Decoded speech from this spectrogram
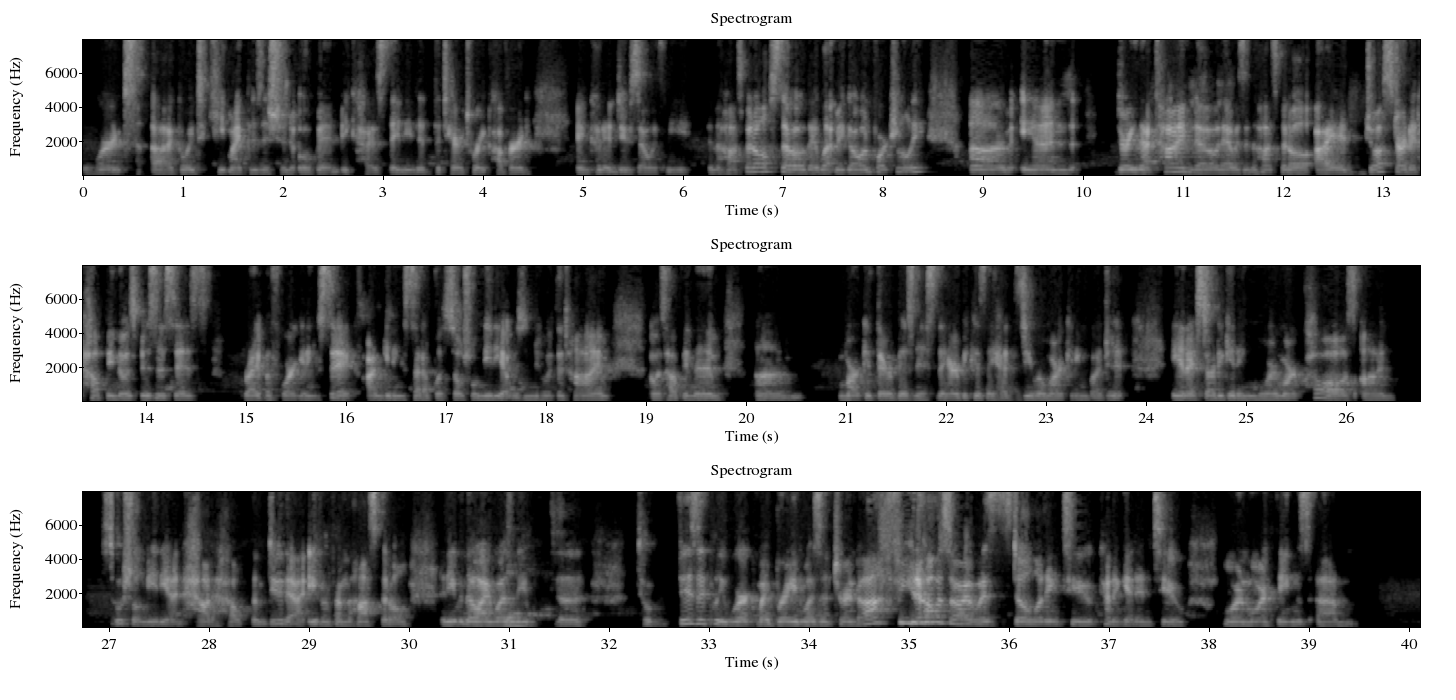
weren't uh, going to keep my position open because they needed the territory covered and couldn't do so with me in the hospital. So they let me go, unfortunately. Um, and during that time, though, that I was in the hospital, I had just started helping those businesses right before getting sick on getting set up with social media. It was new at the time. I was helping them um, market their business there because they had zero marketing budget. And I started getting more and more calls on social media and how to help them do that, even from the hospital. And even though I wasn't able to to physically work, my brain wasn't turned off, you know. So I was still wanting to kind of get into more and more things um,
